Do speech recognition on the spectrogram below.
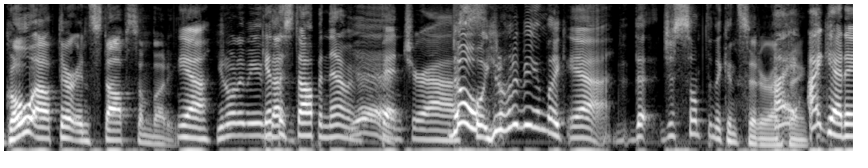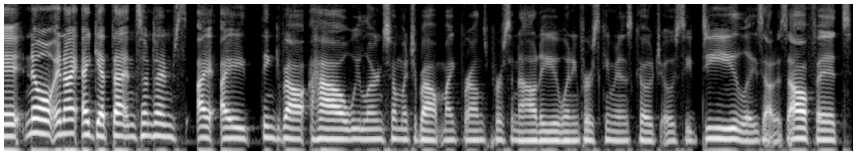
Go out there and stop somebody. Yeah. You know what I mean? Get That- the stop and then I'm Yeah. gonna bench your ass. No, you know what I mean? Like, Yeah. that just something to consider. I, I, think. I get it. No, and I, I get that. And sometimes I, I think about how we learned so much about Mike Brown's personality when he first came in as coach. OCD, lays out his outfits,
